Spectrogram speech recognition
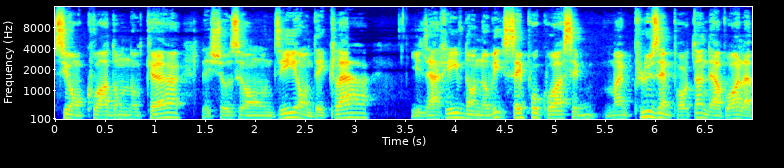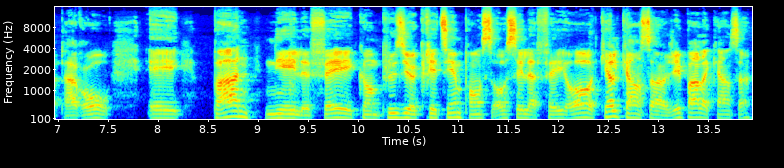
si on croit dans nos cœurs, les choses qu'on dit, on déclare, ils arrivent dans nos vies. C'est pourquoi c'est même plus important d'avoir la parole et pas nier le fait, comme plusieurs chrétiens pensent, oh c'est le fait, oh quel cancer, j'ai pas le cancer.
